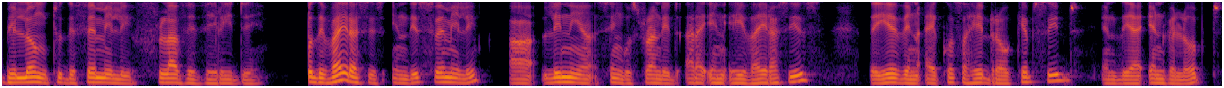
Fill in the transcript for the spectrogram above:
belongs to the family Flaviviridae. So the viruses in this family are linear single-stranded RNA viruses. They have an icosahedral capsid and they are enveloped.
